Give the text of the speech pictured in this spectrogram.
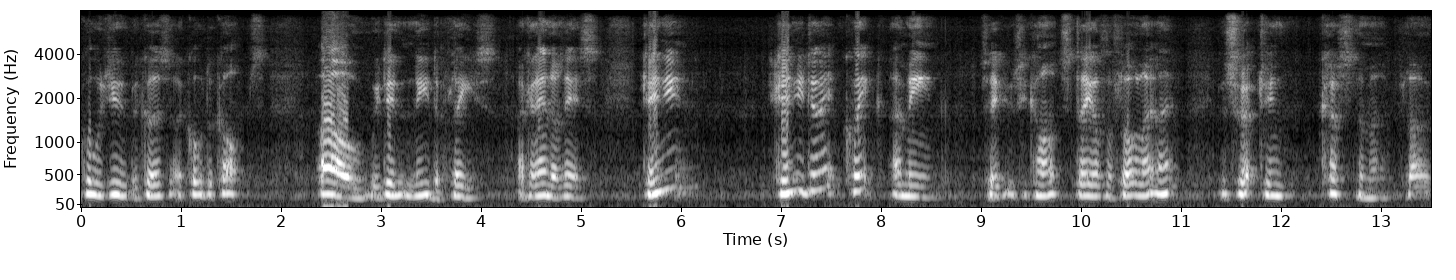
called you because I called the cops. Oh, we didn't need the police. I can handle this. Can you? Can you do it quick? I mean, so she can't stay off the floor like that. Disrupting customer flow.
